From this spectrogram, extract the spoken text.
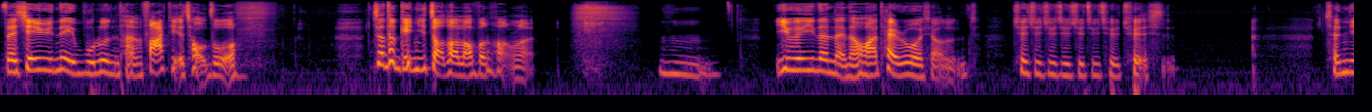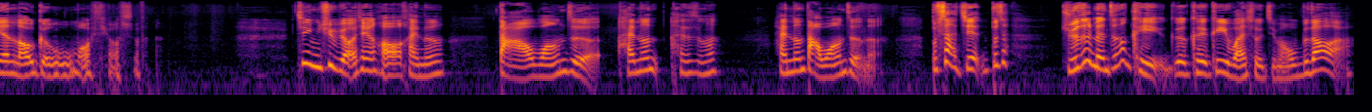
在监狱内部论坛发帖炒作，这都给你找到老本行了。嗯，一 v 一的奶糖花太弱小了，确确确确确确确确实，成年老梗五毛条是吧？进去表现好还能打王者，还能还是什么？还能打王者呢？不是啊，接不是。局子里面真的可以可可以可以玩手机吗？我不知道啊，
